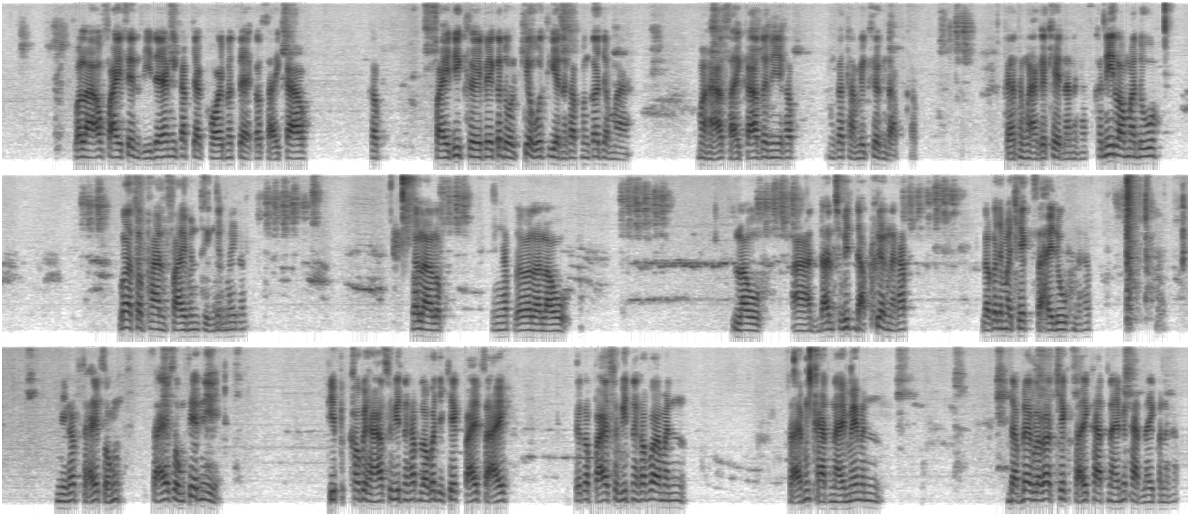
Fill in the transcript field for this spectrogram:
เวลาเอาไฟเส้นสีแดงนี่ครับจะคอยมาแตะกับสายกาวครับ ไฟที่เคยไปกระโดดเขี้ยวหัวเทียนนะครับ มันก็จะมามาหาสายกาวตัวนี้ครับ มันก็ทำให้เครื่องดับครับ การทำงานก็แค่นั้นนะครับ คราวนี้เรามาดู ว่าสะพานไฟมันถึงกันไหมครับ เวลาเรา นะครับแล้วเวลาเรา เราอ่าดันสวิตช์ดับเครื่องนะครับ เราก็จะมาเช็คสายดูนะครับ นี่ครับสายสองสายสองเส้นนี่ที่เข้าไปหาสวิตช์นะครับ เราก็จะเช็คปลายสาย แล้วก็ปลายสวิตช์นะครับ ว่ามันสายมันขาดไหนไหมมัน ดับแรกเราก็เช็คสายขาดไหนไม่ขาดไหนก่อนนะครับ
